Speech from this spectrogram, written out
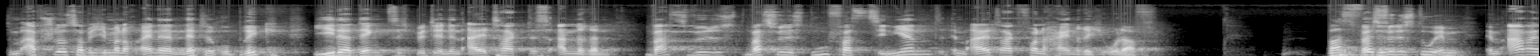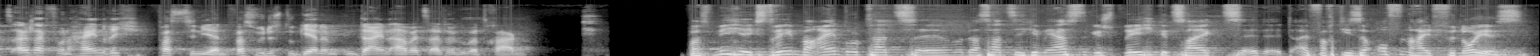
Zum Abschluss habe ich immer noch eine nette Rubrik. Jeder denkt sich bitte in den Alltag des anderen. Was würdest, was findest du faszinierend im Alltag von Heinrich Olaf? Was, Was würde, würdest du im, im Arbeitsalltag von Heinrich faszinierend? Was würdest du gerne in deinen Arbeitsalltag übertragen? Was mich extrem beeindruckt hat, äh, und das hat sich im ersten Gespräch gezeigt, äh, einfach diese Offenheit für Neues.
